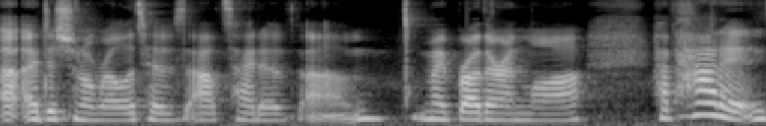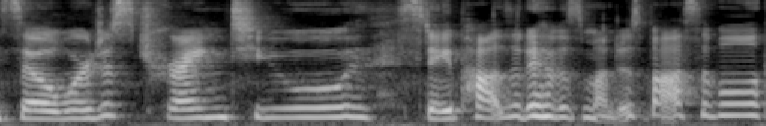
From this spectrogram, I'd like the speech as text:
additional relatives outside of um, my brother-in-law have had it. And so we're just trying to stay positive as much as possible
